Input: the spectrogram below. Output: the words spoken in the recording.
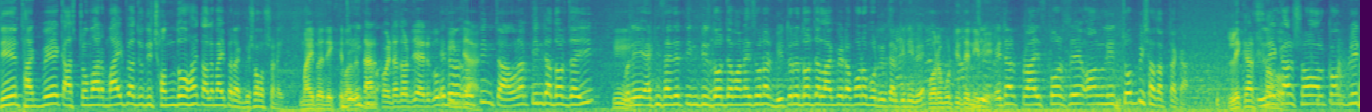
দের থাকবে কাস্টমার মাইপা যদি ছন্দ হয় তাহলে মাইপা রাখবে সমস্যা নেই। মাইপা দেখতে পারবে। তার কয়টা দরজা? এরকম তিনটা? তিনটা ওনার তিনটা দরজাই। হুম। উনি একই সাইজের তিন পিস দরজা বানাইছে ওনার ভিতরে দরজা লাগবে এটা পরবর্তীতে আর কি নিবে। পরবর্তীতে নিবে। এটার প্রাইস পড়ছে অনলি চব্বিশ হাজার টাকা। লেকার সহ। লেকার সহ কমপ্লিট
